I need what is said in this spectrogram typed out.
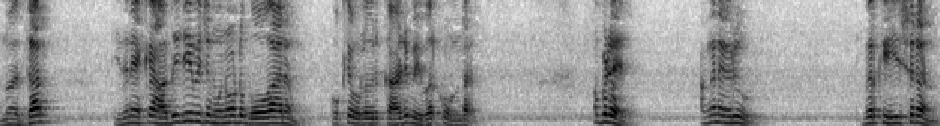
എന്ന് വെച്ചാൽ ഇതിനെയൊക്കെ അതിജീവിച്ച് മുന്നോട്ട് പോകാനും ഒക്കെ ഉള്ള ഒരു കഴിവ് ഇവർക്കുണ്ട്. അപ്പോഴേ അങ്ങനെ ഒരു ഇവർക്ക് ഈശ്വരൻ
